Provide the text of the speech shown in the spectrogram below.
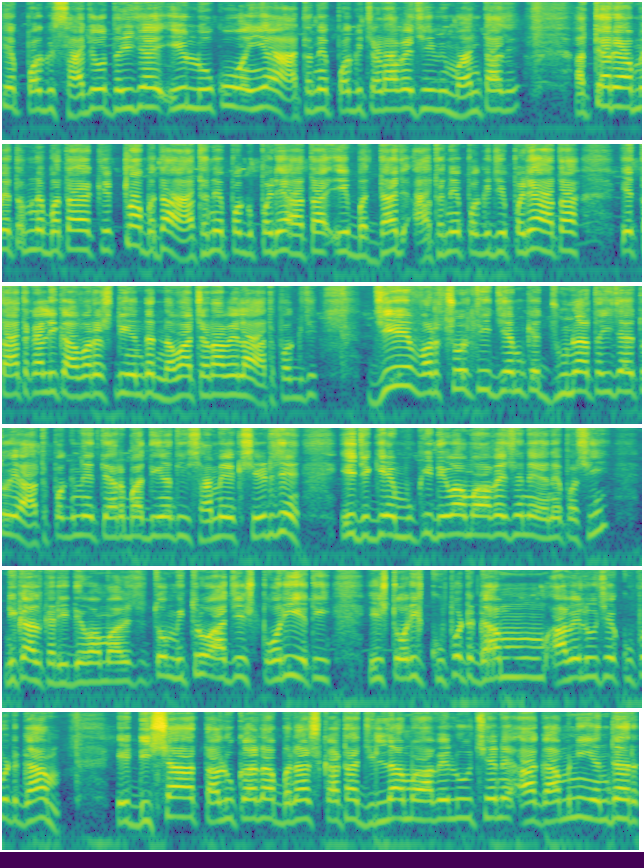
કે પગ સાજો થઈ જાય, એ લોકો અહીંયા હાથને પગ ચડાવે છે એવી માનતા છે. અત્યારે અમે તમને બતાવ્યા કેટલા બધા હાથને પગ પડ્યા હતા. એ બધા જ હાથને પગ જે પડ્યા હતા, એ તાત્કાલિક આ વર્ષની અંદર નવા ચડાવેલા હાથ પગ છે. જે વર્ષોથી જેમ કે જૂના થઈ જાય તો એ હાથ પગને ત્યારબાદ અહીંયાથી સામે એક શેડ છે, એ જગ્યાએ મૂકી દેવામાં આવે છે ને એને પછી નિકાલ કરી દેવામાં આવે છે. તો મિત્રો, આ જે સ્ટોરી હતી, એ સ્ટોરી કુપટ ગામ આવેલું છે. કુપટ ગામ એ ડીસા તાલુકાના બનાસકાંઠા જિલ્લામાં આવેલું છે ને આ ગામની અંદર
